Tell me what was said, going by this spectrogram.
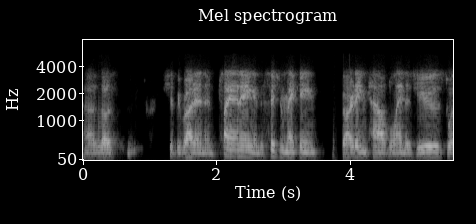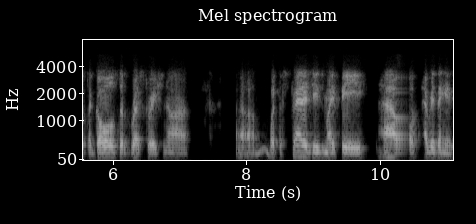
those should be brought in in planning and decision making regarding how the land is used, what the goals of restoration are, what the strategies might be, how everything is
